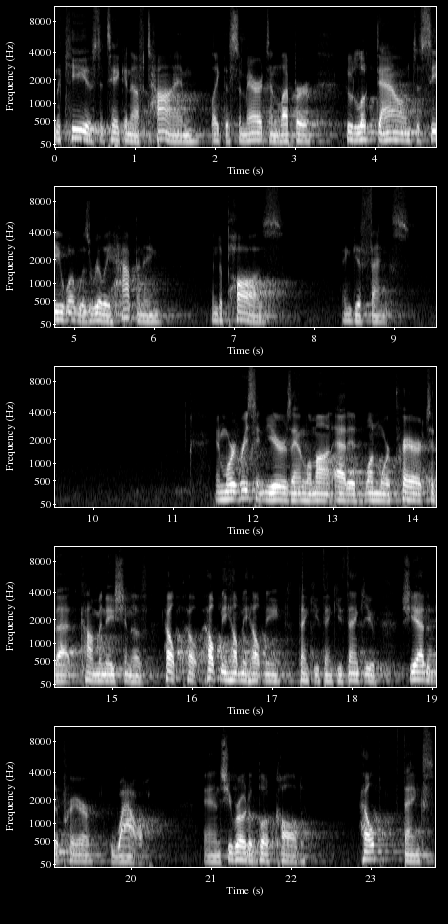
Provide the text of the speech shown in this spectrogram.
The key is to take enough time, like the Samaritan leper who looked down to see what was really happening, and to pause and give thanks. In more recent years, Anne Lamott added one more prayer to that combination of help, help, help me, help me, help me, thank you, thank you, thank you. She added the prayer, wow. And she wrote a book called Help, Thanks,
